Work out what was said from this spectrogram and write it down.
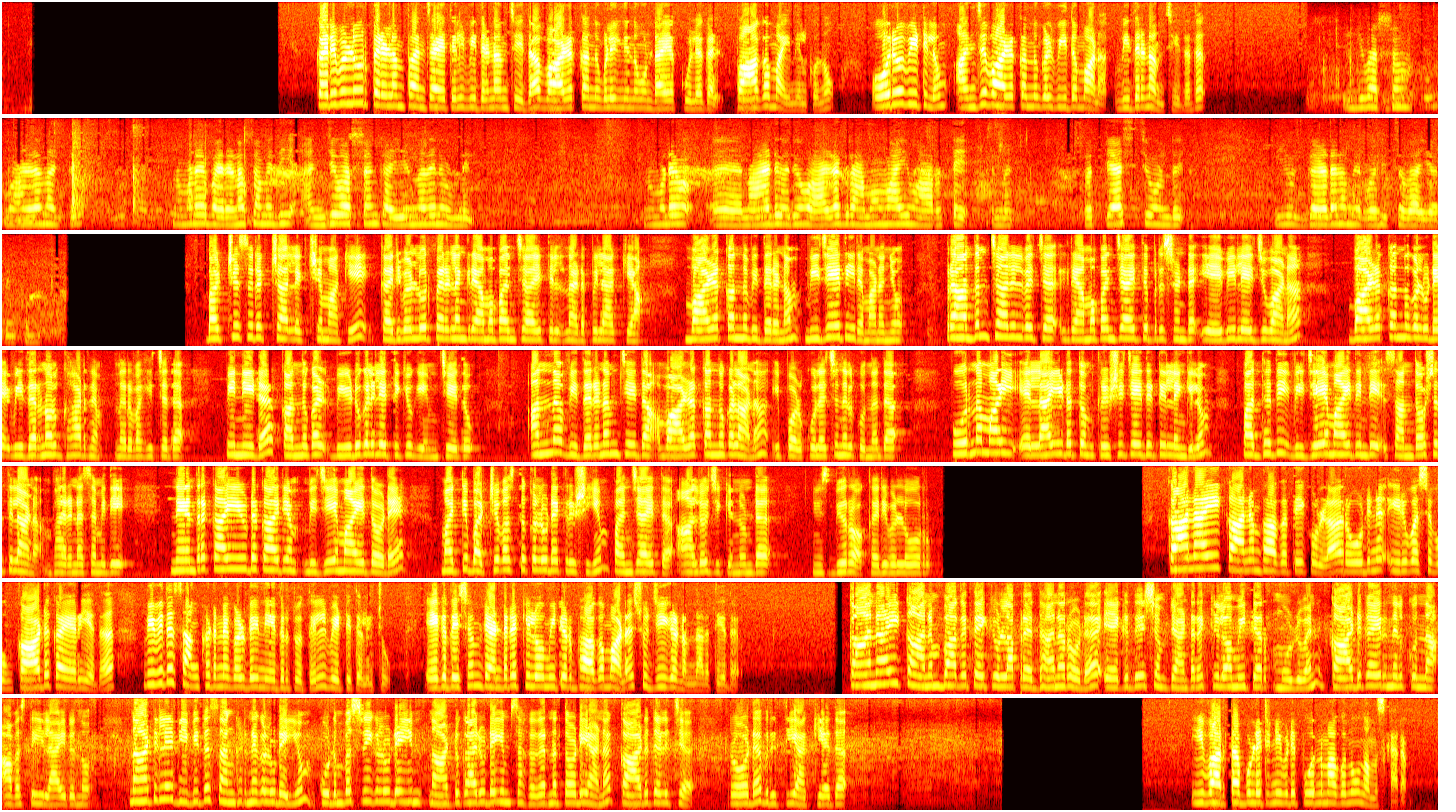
Karuvallur Peralam പഞ്ചായത്തിൽ വിതരണം ചെയ്ത വാഴക്കന്നുകളിൽ നിന്നുമുണ്ടായ കുലകൾ പാകമായി നിൽക്കുന്നു. ഓരോ വീട്ടിലും അഞ്ച് വാഴക്കന്നുകൾ വീതമാണ് വിതരണം ചെയ്തത്. ഈ വർഷം വാഴ നട്ട് നമ്മുടെ ഭരണസമിതി അഞ്ച് വർഷം കഴിയുന്നതിനുള്ളിൽ നമ്മുടെ നാട് ഒരു വാഴ ഗ്രാമമായി മാറട്ടെ എന്ന് പ്രത്യാശിച്ചുകൊണ്ട് ഈ ഉദ്ഘാടനം നിർവഹിച്ചതായി അറിയിക്കുന്നു. ഭക്ഷ്യസുരക്ഷ ലക്ഷ്യമാക്കി കരിവള്ളൂർ പെരളം ഗ്രാമപഞ്ചായത്തിൽ നടപ്പിലാക്കിയ വാഴക്കന്ന് വിതരണം വിജയതീരമണഞ്ഞു. പ്രാന്തം ചാലിൽ വെച്ച് ഗ്രാമപഞ്ചായത്ത് പ്രസിഡന്റ് എ വി ലേജുവാണ് വാഴക്കന്നുകളുടെ വിതരണോദ്ഘാടനം നിർവഹിച്ചത്. പിന്നീട് കന്നുകൾ വീടുകളിലെത്തിക്കുകയും ചെയ്തു. അന്ന് വിതരണം ചെയ്ത വാഴക്കന്നുകളാണ് ഇപ്പോൾ കുലച്ചു നിൽക്കുന്നത്. പൂർണമായി എല്ലായിടത്തും കൃഷി ചെയ്തിട്ടില്ലെങ്കിലും പദ്ധതി വിജയമായതിന്റെ സന്തോഷത്തിലാണ് ഭരണസമിതി. നേന്ത്രക്കായയുടെ കാര്യം വിജയമായതോടെ മറ്റ് ഭക്ഷ്യവസ്തുക്കളുടെ കൃഷിയും പഞ്ചായത്ത് ആലോചിക്കുന്നുണ്ട്. News bureau Karivellur. Kanayi Kanam ഭാഗത്തേക്കുള്ള റോഡിന് ഇരുവശവും കാട് കയറിയത് വിവിധ സംഘടനകളുടെ നേതൃത്വത്തിൽ വെട്ടിത്തെളിച്ചു. ഏകദേശം രണ്ടര കിലോമീറ്റർ ഭാഗമാണ് ശുചീകരണം നടത്തിയത്. കാനായി കാനം ഭാഗത്തേക്കുള്ള പ്രധാന റോഡ് ഏകദേശം രണ്ടര കിലോമീറ്റർ മുഴുവൻ കാട് കയറി നിൽക്കുന്ന അവസ്ഥയിലായിരുന്നു. നാട്ടിലെ വിവിധ സംഘടനകളുടെയും കുടുംബശ്രീകളുടെയും നാട്ടുകാരുടെയും സഹകരണത്തോടെയാണ് കാട് തെളിച്ച് റോഡ് വൃത്തിയാക്കിയത്. ഈ വാർത്താ ബുള്ളറ്റിൻ ഇവിടെ പൂർണമാകുന്നു. നമസ്കാരം.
